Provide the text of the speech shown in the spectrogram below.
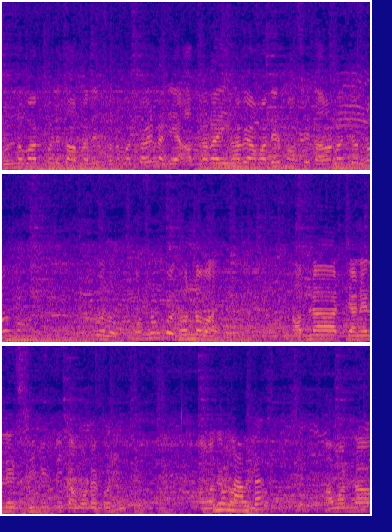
ধন্যবাদ বলে তো আপনাদের ছোটো করতে হয় না যে আপনারা এইভাবে আমাদের পাশে দাঁড়ানোর জন্য কী বলো অসংখ্য ধন্যবাদ। আপনার চ্যানেলের শ্রীবৃদ্ধি কামনা করি। আমাদের নামটা? আমার নাম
